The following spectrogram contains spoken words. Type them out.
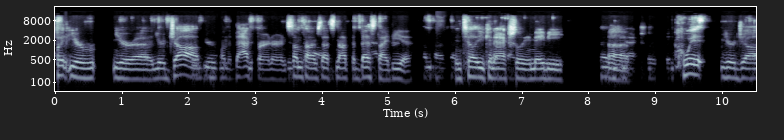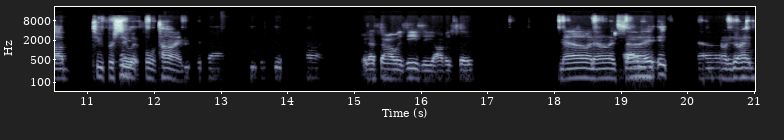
put your your uh, your job on the back burner and sometimes that's not the best idea until you can actually maybe uh, quit your job to pursue it full time and that's not always easy, obviously. No, no, it's uh, um, it, oh, go ahead.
